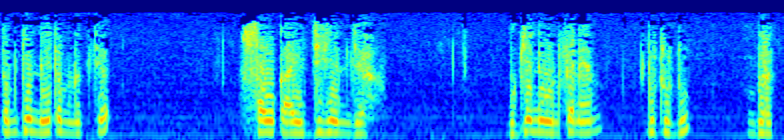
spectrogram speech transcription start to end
Tam génn itam nag ca sawukaayu jigéen ja bu génne woon feneen du tudd mbërëk.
